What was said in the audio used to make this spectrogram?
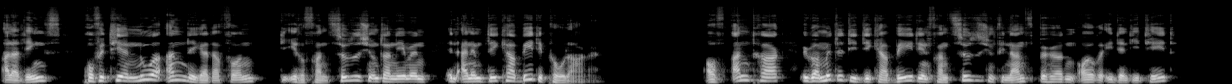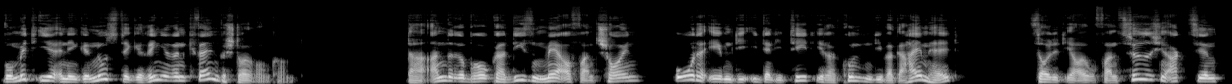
Allerdings profitieren nur Anleger davon, die ihre französischen Unternehmen in einem DKB-Depot lagern. Auf Antrag übermittelt die DKB den französischen Finanzbehörden eure Identität, womit ihr in den Genuss der geringeren Quellenbesteuerung kommt. Da andere Broker diesen Mehraufwand scheuen oder eben die Identität ihrer Kunden lieber geheim hält, solltet ihr eure französischen Aktien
